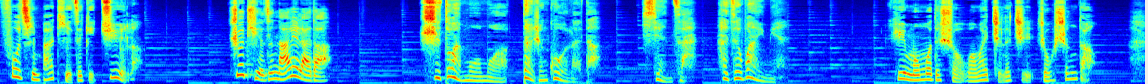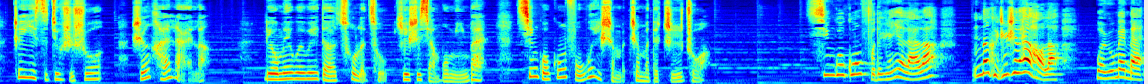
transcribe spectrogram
父亲把帖子给拒了。这帖子哪里来的？是段嬷嬷带人过来的，现在还在外面。玉嬷嬷的手往外指了指，柔声道：“这意思就是说人还来了。”柳眉微微的蹙了蹙，一时想不明白兴国公府为什么这么的执着。兴国公府的人也来了，那可真是太好了！宛如妹妹，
